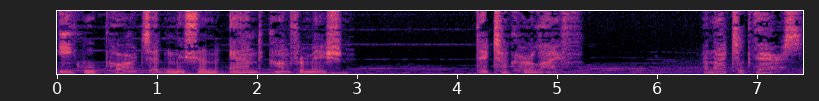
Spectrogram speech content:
equal parts admission and confirmation. They took her life, and I took theirs.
